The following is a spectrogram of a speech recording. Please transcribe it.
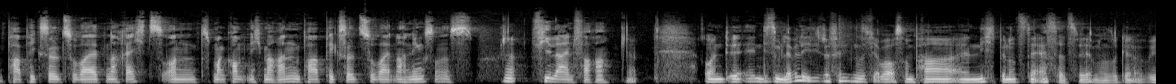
ein paar Pixel zu weit nach rechts und man kommt nicht mehr ran, ein paar Pixel zu weit nach links und es ist Ja. viel einfacher. Ja. Und äh, in diesem Level-Editor finden sich aber auch so ein paar äh, nicht benutzte Assets, wie immer so, wie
